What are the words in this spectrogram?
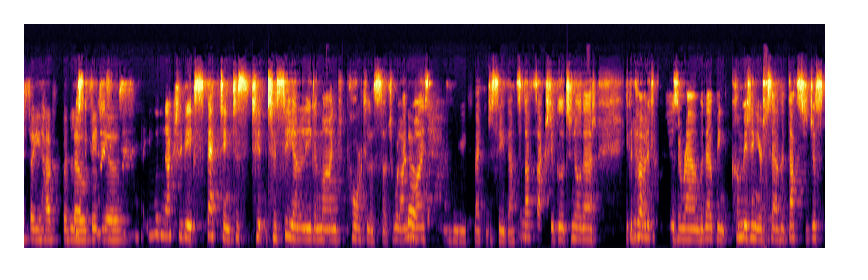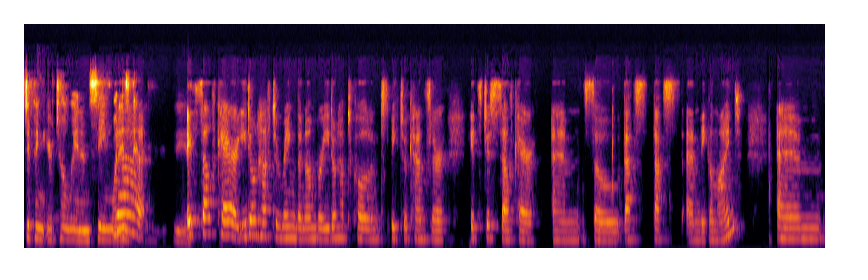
So you have below videos. You wouldn't actually be expecting to, to, to see on a legal mind portal as such. Well, I no. why wouldn't be expecting to see that. So that's actually good to know that you can have yeah. a little use around without being committing yourself. That that's just dipping your toe in and seeing what yeah. is. It's self care. You don't have to ring the number. You don't have to call and speak to a counselor. It's just self care. Um, so that's that's um, legal mind. Um,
